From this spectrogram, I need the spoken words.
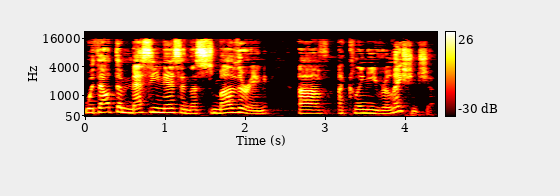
without the messiness and the smothering of a clingy relationship.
